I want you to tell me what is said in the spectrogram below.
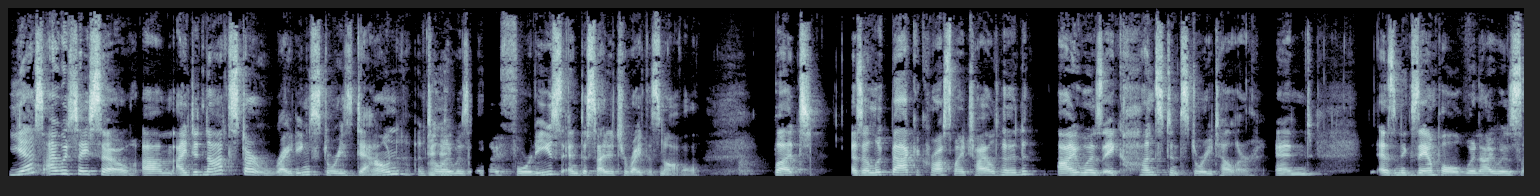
Yes, I would say so. Um, I did not start writing stories down until mm-hmm. I was in my 40s and decided to write this novel. But as I look back across my childhood, I was a constant storyteller. And as an example, when I was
